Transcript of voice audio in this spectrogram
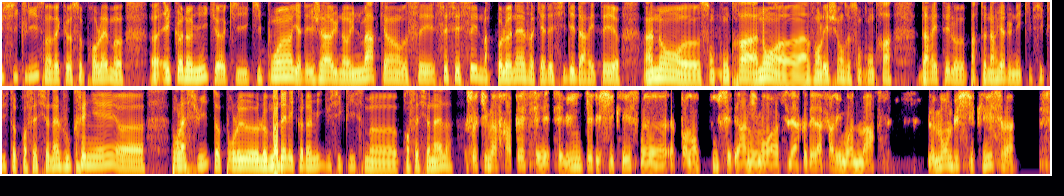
cyclisme avec euh, ce problème euh, économique euh, qui, qui, pointe. Il y a déjà une, marque, hein, CCC, une marque polonaise, qui a décidé d'arrêter un an son contrat, un an avant l'échéance de son contrat, d'arrêter le partenariat d'une équipe cycliste professionnelle. Vous craignez pour la suite, pour le, modèle économique du cyclisme professionnel? Ce qui m'a frappé, c'est l'unité du cyclisme pendant tous ces derniers mois. C'est-à-dire que dès la fin du mois de mars, le monde du cyclisme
